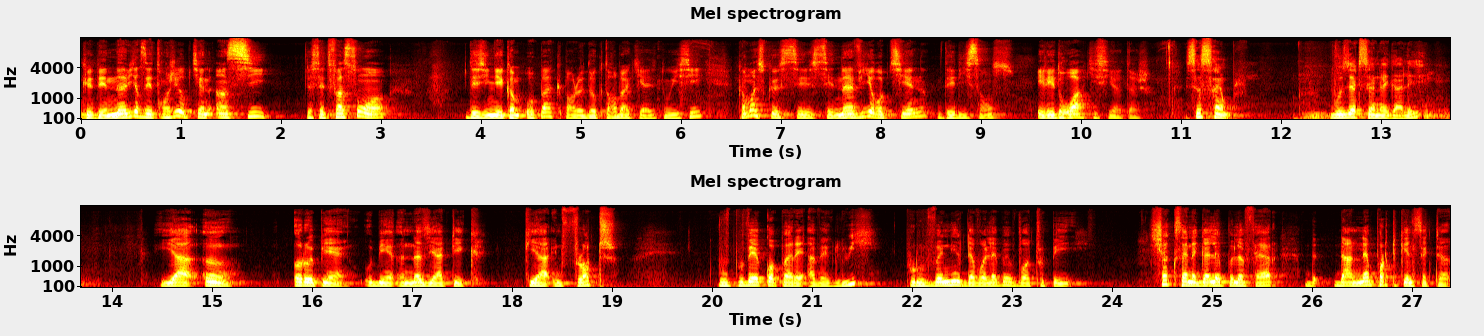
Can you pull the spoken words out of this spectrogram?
que des navires étrangers obtiennent ainsi, de cette façon, hein, désignés comme opaques par le docteur Bach qui est avec nous ici, comment est-ce que ces, ces navires obtiennent des licences et les droits qui s'y attachent? C'est simple. Vous êtes sénégalais, il y a un Européen ou bien un Asiatique qui a une flotte, vous pouvez coopérer avec lui pour venir développer votre pays. Chaque Sénégalais peut le faire dans n'importe quel secteur.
